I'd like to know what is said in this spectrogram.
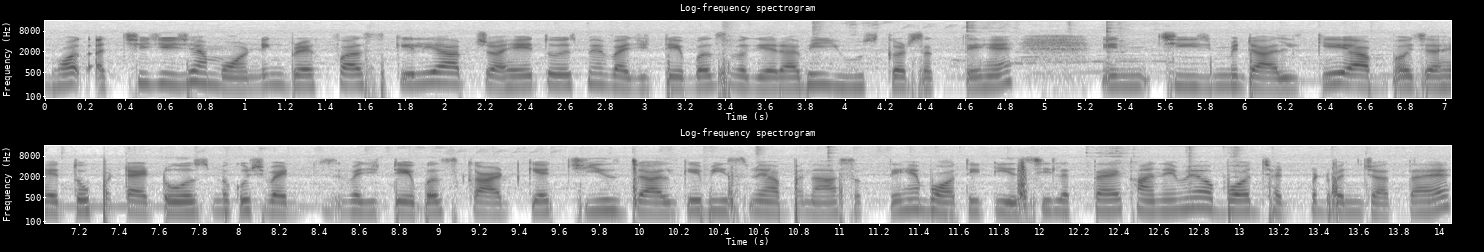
बहुत अच्छी चीज़ है मॉर्निंग ब्रेकफास्ट के लिए। आप चाहे तो इसमें वेजिटेबल्स वगैरह भी यूज़ कर सकते हैं इन चीज़ में डाल के। आप चाहे तो पटैटोज़ में कुछ वेजिटेबल्स काट के चीज़ डाल के भी इसमें आप बना सकते हैं। बहुत ही टेस्टी लगता है खाने में और बहुत झटपट बन जाता है।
